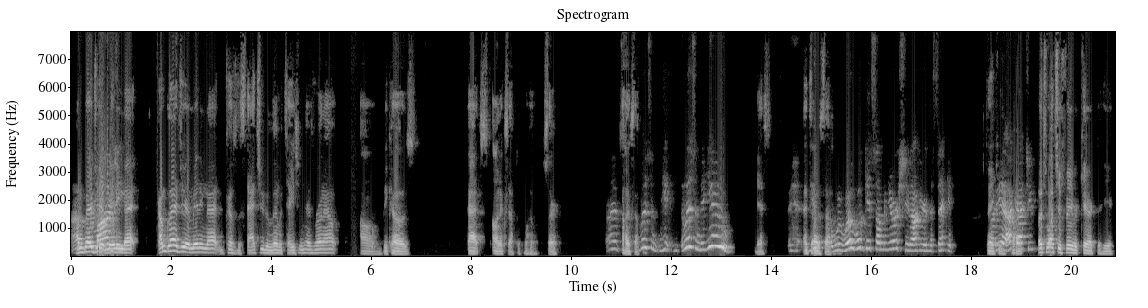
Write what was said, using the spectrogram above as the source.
I'm glad you're admitting that. I'm glad you're admitting that because the statute of limitation has run out. Um, because that's unacceptable, sir. That's- Unacceptable. Listen, listen to you. Yes, That's You- unacceptable. we- We'll, we'll get some of your shit out here in a second. thank but you. yeah, I All got right, you. Let's watch your favorite character here.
